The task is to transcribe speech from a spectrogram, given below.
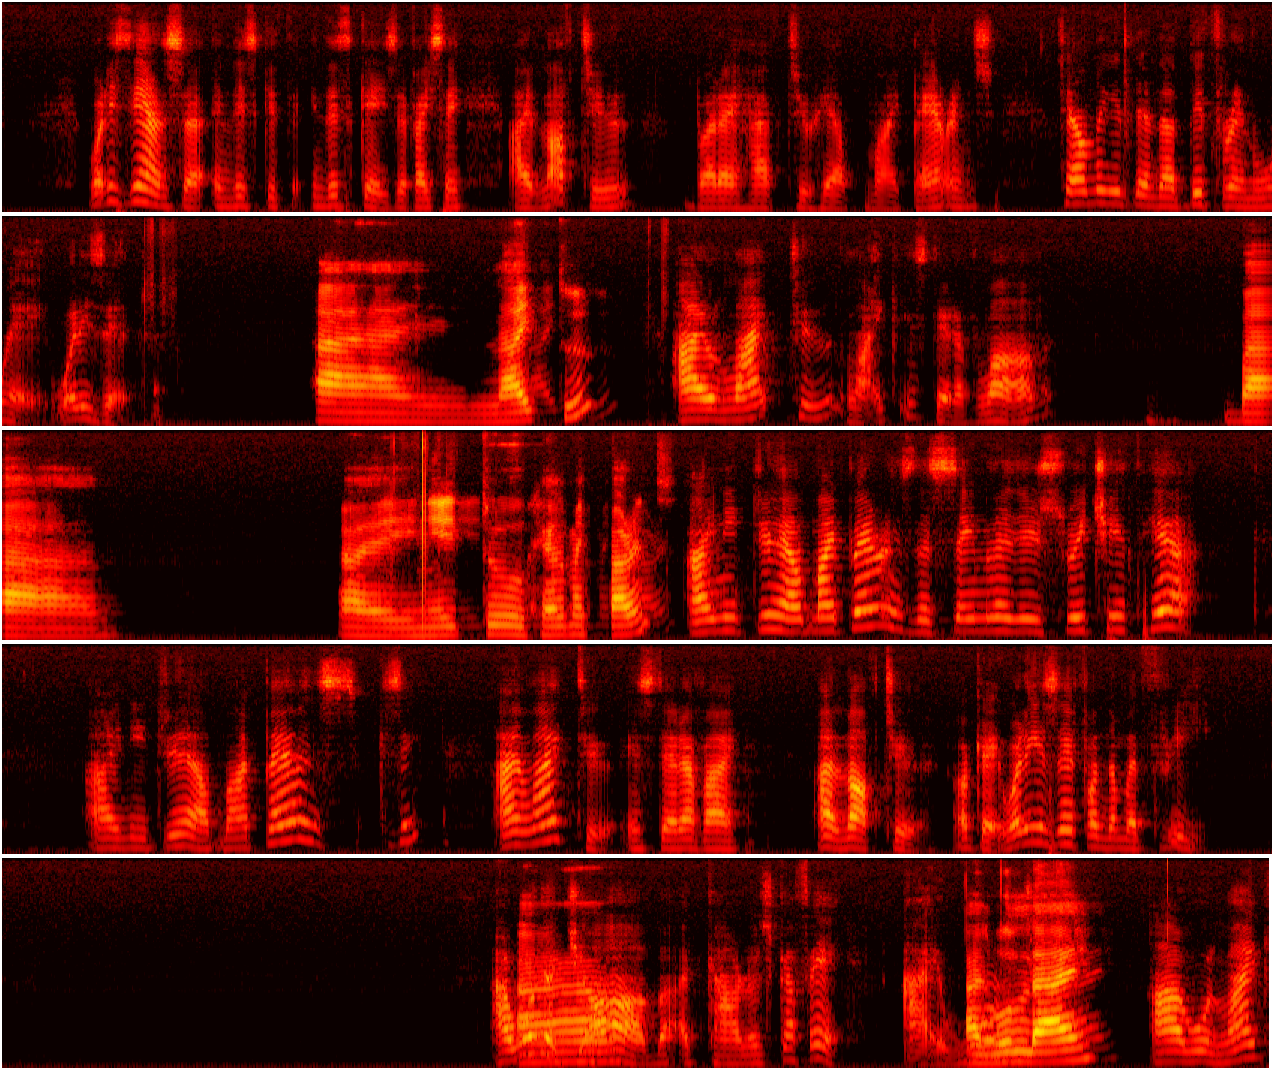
What is the answer in this in this case? If I say I love to, but I have to help my parents, tell me it in a different way. What is it? I like to, I like to like instead of love. but I need to help my parents. I need to help my parents. The same that you switch it here. I need to help my parents. See, I like to instead of I, I love to. Okay, what do you say for number three? I want a Uh, job at Carlos Cafe. I I would like I would like.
